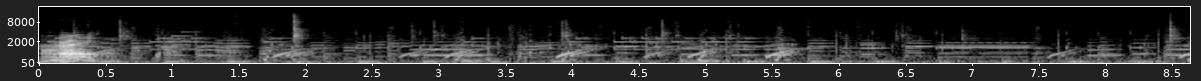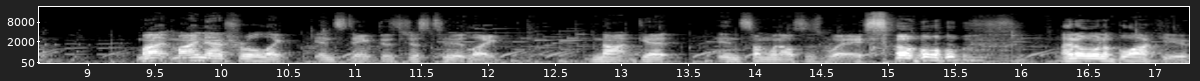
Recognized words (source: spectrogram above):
Alright. My my natural like instinct is just to like not get in someone else's way, so I don't want to block you.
